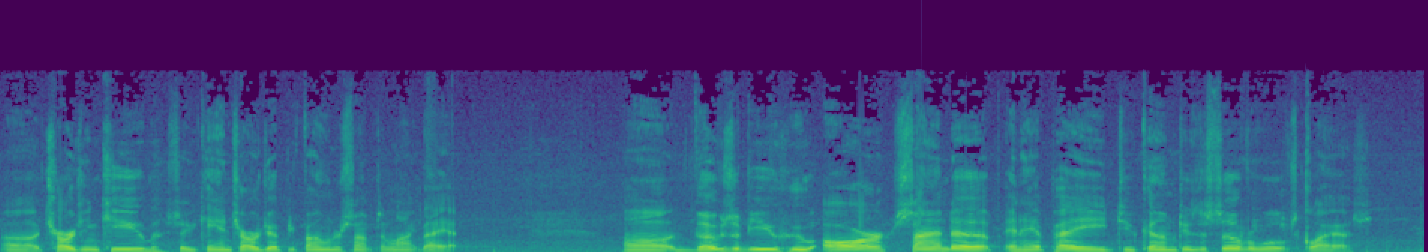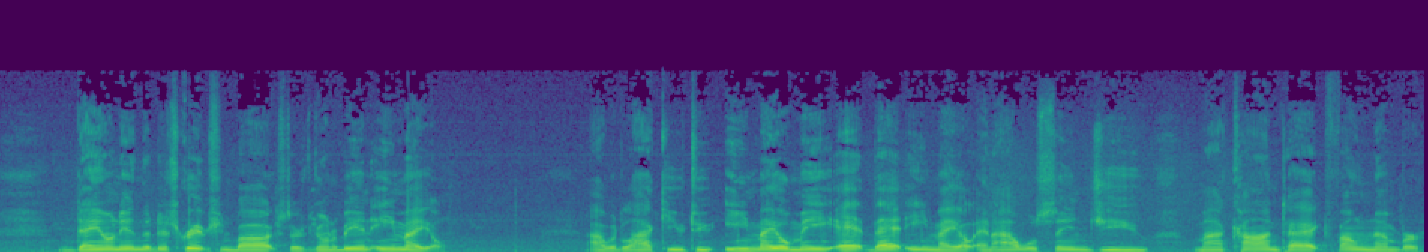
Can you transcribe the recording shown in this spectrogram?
uh, charging cube so you can charge up your phone or something like that. Uh, those of you who are signed up and have paid to come to the Silver Wolves class, down in the description box there's going to be an email. I would like you to email me at that email and I will send you my contact phone number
